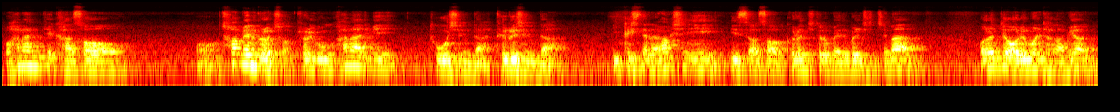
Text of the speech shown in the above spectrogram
뭐 하나님께 가서 어, 처음에는 그렇죠. 결국 하나님이 도우신다, 들으신다, 이끄시다는 확신이 있어서 그런 기도로 매듭을 짓지만 어느 때 어려움을 당하면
